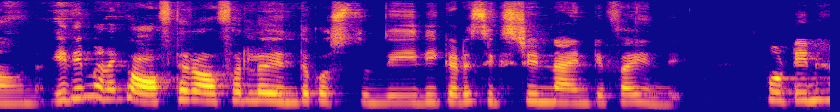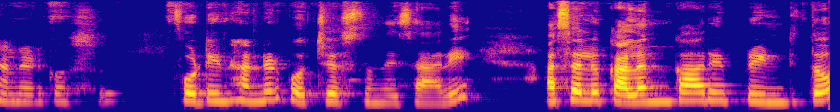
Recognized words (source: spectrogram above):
అవును. ఇది మనకి ఆఫ్టర్ ఆఫర్లో ఎంతకు వస్తుంది? ఇది ఇక్కడ సిక్స్టీన్ నైంటీ ఫైవ్ ఉంది. ఫోర్టీన్ హండ్రెడ్కి వస్తుంది. ఫోర్టీన్ హండ్రెడ్కి వచ్చేస్తుంది శారీ. అసలు కలంకారీ ప్రింట్తో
